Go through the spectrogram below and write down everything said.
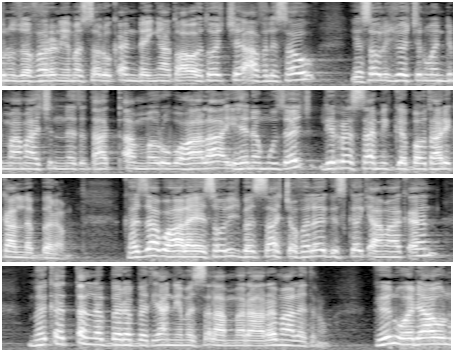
ብኑ ዘፈርን የመሰሉ ቀንደኛ ጣዖቶች አፍልሰው የሰው ልጆችን ወንድማማችነት ታጣመሩ በኋላ ይሄ ነሙዘጅ ሊረሳ የሚገባው ታሪክ አልነበረም። ከዛ በኋላ የሰው ልጅ በሳቸው ፈለግ እስከ ቅያማ ቀን መቀጠል ነበረበት ያን የመሰል አመራረ ማለት ነው። ግን አሁኑ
